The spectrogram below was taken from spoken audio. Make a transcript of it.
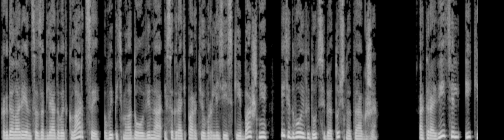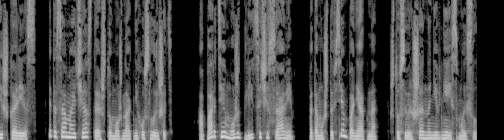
Когда Лоренцо заглядывает к Ларци выпить молодого вина и сыграть партию в Орлезийские башни, эти двое ведут себя точно так же. Отравитель и кишкорез — это самое частое, что можно от них услышать. А партия может длиться часами, потому что всем понятно, что совершенно не в ней смысл.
